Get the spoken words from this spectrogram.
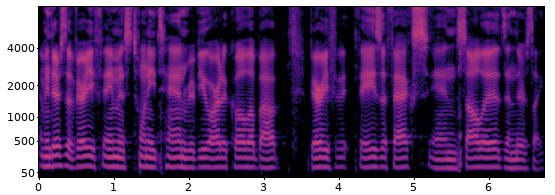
I mean, there's a very famous 2010 review article about Berry phase effects in solids, and there's like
